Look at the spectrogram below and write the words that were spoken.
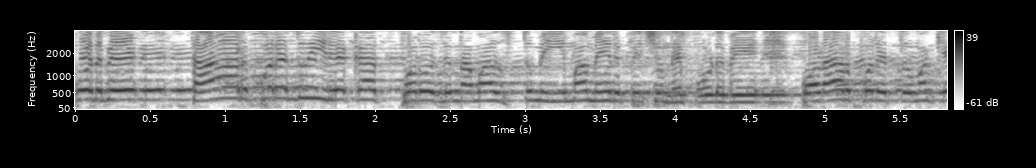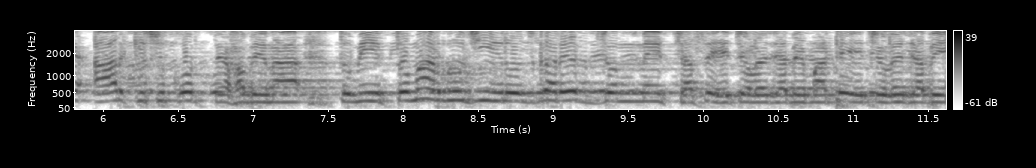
পড়বে, তারপরে দুই রেখাত ফরজ নামাজ তুমি ইমামের পেছনে পড়বে, পড়ার পরে তোমাকে আর কিছু করতে হবে না, তুমি তোমার রুজি রোজগারের জন্য চাষে চলে যাবে, মাঠে চলে যাবে,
